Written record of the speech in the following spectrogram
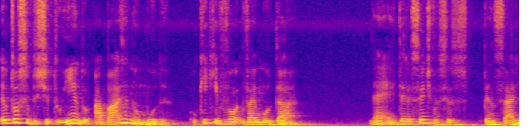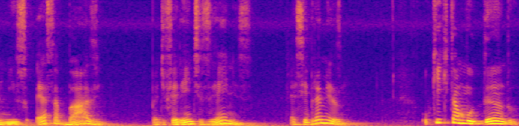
eu estou substituindo, a base não muda. O que, que vai mudar? Né? É interessante vocês pensarem nisso. Essa base para diferentes n's, é sempre a mesma. O que está mudando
